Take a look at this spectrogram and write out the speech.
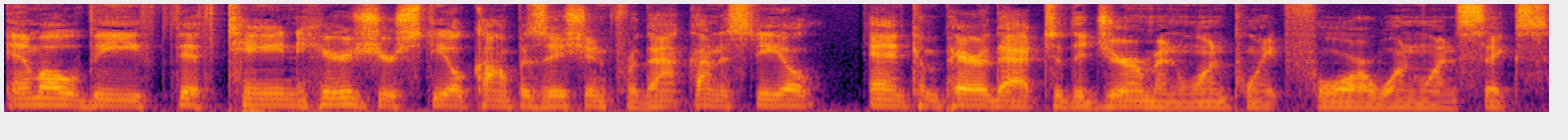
MOV 15. Here's your steel composition for that kind of steel. And compare that to the German 1.4116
